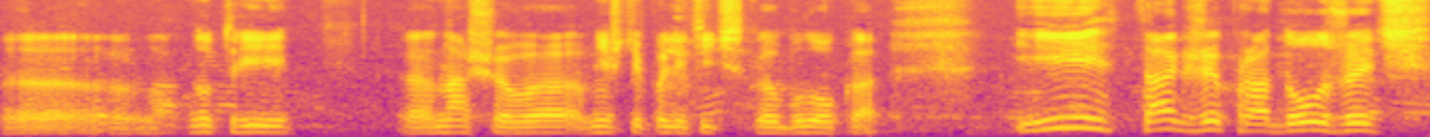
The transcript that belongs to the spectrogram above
э, внутри э, нашего внешнеполитического блока и также продолжить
